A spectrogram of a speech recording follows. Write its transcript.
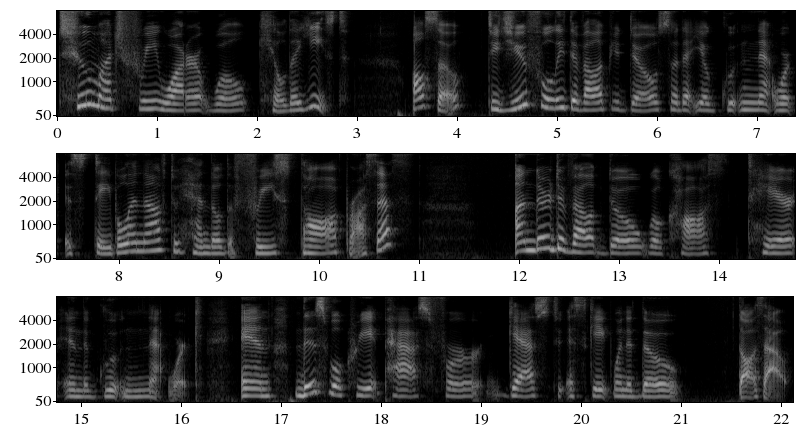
Too much free water will kill the yeast. Also, did you fully develop your dough so that your gluten network is stable enough to handle the freeze thaw process? Underdeveloped dough will cause tear in the gluten network, and this will create paths for gas to escape when the dough thaws out.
